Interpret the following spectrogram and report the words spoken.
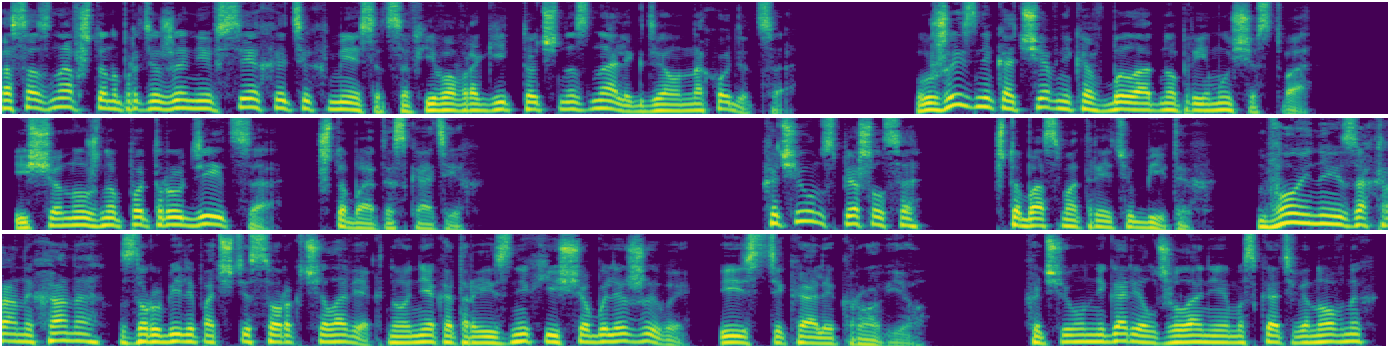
осознав, что на протяжении всех этих месяцев его враги точно знали, где он находится. У жизни кочевников было одно преимущество — еще нужно потрудиться, чтобы отыскать их. Хачиун спешился, чтобы осмотреть убитых. Воины из охраны хана зарубили почти сорок человек, но некоторые из них еще были живы и истекали кровью. Хачиун не горел желанием искать виновных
